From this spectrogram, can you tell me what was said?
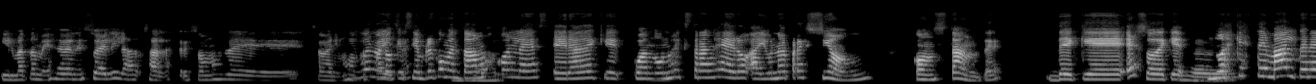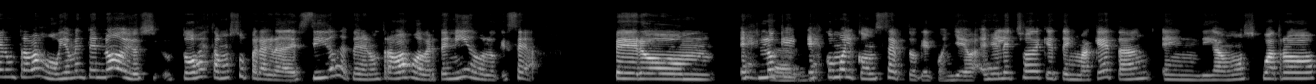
Irma también es de Venezuela y las, o sea, las tres somos de, o sea, venimos Y bueno, lo que siempre comentábamos con Les era de que cuando uno es extranjero hay una presión constante de que eso, de que no es que esté mal tener un trabajo, obviamente no, todos estamos súper agradecidos de tener un trabajo, haber tenido, lo que sea, pero mm, es lo que, es como el concepto que conlleva, es el hecho de que te maquetan en, digamos, cuatro,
